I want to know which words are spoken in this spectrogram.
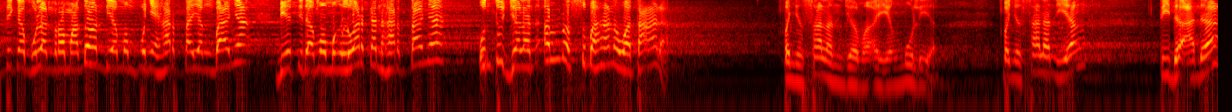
ketika bulan Ramadan dia mempunyai harta yang banyak dia tidak mau mengeluarkan hartanya untuk jalan Allah subhanahu wa ta'ala penyesalan jamaah yang mulia penyesalan yang tidak ada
